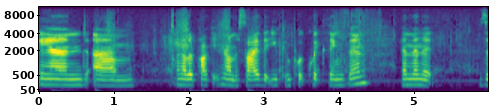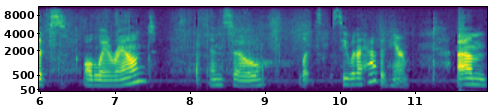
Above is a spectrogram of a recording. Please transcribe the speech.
and um, another pocket here on the side that you can put quick things in, and then it zips all the way around. And so let's see what I have in here. Um,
